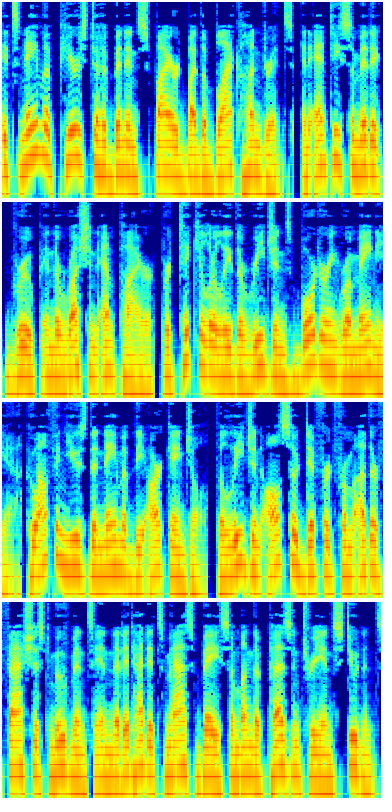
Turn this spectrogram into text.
Its name appears to have been inspired by the Black Hundreds, an anti-Semitic group in the Russian Empire particularly the regions bordering Romania who often used the name of the Archangel. The Legion also differed from other fascist movements in that it had its mass base among the peasantry and students,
